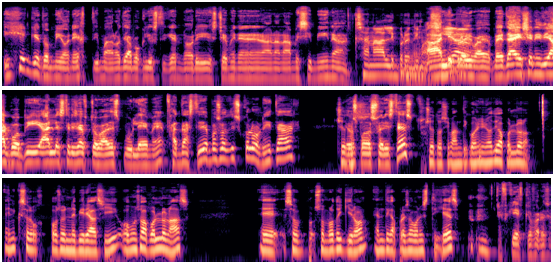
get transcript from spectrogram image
είχε και το μειονέκτημα ότι αποκλείστηκε νωρίς και έμεινε έναν ανάμιση μήνα. Ξανά άλλη Άλλη προετοιμασία. προημα... Μετά είχε η διακοπή, άλλες τρεις εβδομάδες που λέμε. Φανταστείτε πόσο δύσκολο ήταν Και για το, του ποδοσφαιριστές του. και το σημαντικό είναι ότι ο Απολλώνας, δεν ξέρω πόσο είναι επηρεασί, όμως ο Απολλώνας ε, στο, στον πρώτο γύρο, 11 πρώτες αγωνιστικές, Ευκαιρίες και φορές.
